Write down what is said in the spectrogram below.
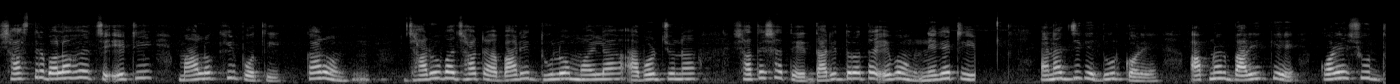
শাস্ত্রে বলা হয়েছে এটি মা লক্ষ্মীর প্রতীক। কারণ ঝাড়ু বা ঝাঁটা, বাড়ির ধুলো, ময়লা, আবর্জনা সাথে সাথে দারিদ্রতা এবং নেগেটিভ এনার্জিকে দূর করে। আপনার বাড়িকে করে শুদ্ধ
